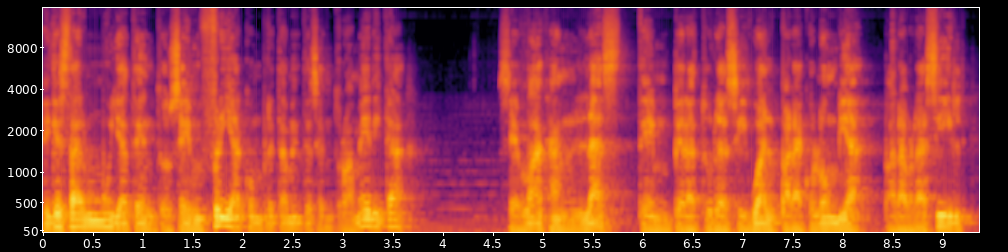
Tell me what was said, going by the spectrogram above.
Hay que estar muy atentos. Se enfría completamente Centroamérica. Se bajan las temperaturas igual para Colombia, para Brasil.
